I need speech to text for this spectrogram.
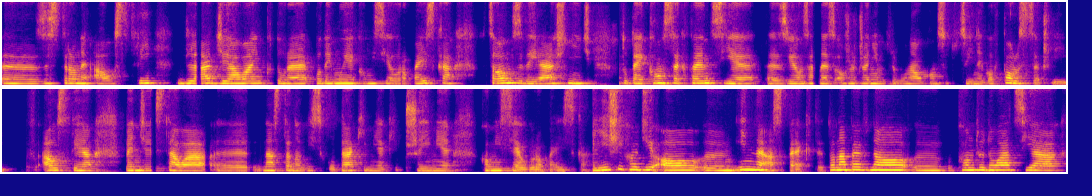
e, ze strony Austrii dla działań, które podejmuje Komisja Europejska, chcąc wyjaśnić tutaj konsekwencje e, związane z orzeczeniem Trybunału Konstytucyjnego w Polsce, czyli Austria będzie stała na stanowisku takim, jaki przyjmie Komisja Europejska. Jeśli chodzi o inne aspekty, to na pewno kontynuacja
